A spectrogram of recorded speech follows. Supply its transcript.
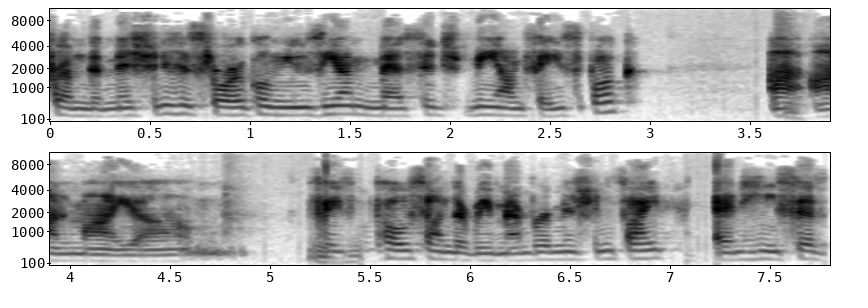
from the Mission Historical Museum messaged me on Facebook uh, on my um, Facebook post on the Remember Mission site, and he says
